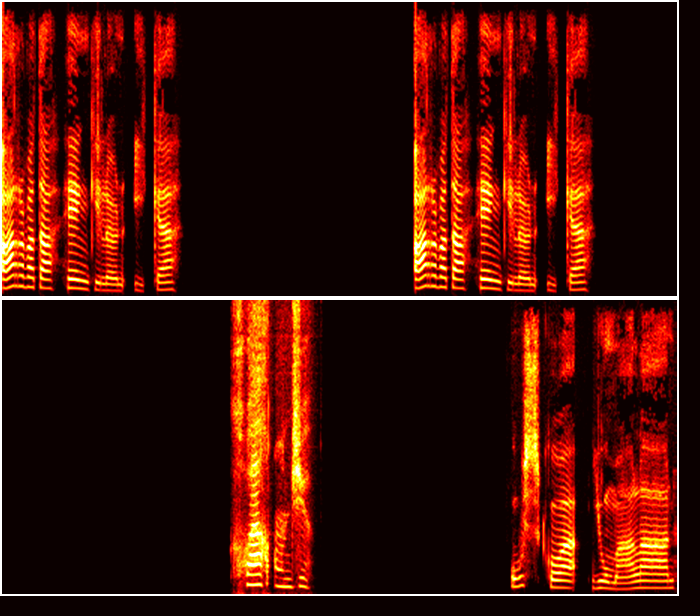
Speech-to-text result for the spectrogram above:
Arvata henkilön ikä. Arvata henkilön ikä. Croire en Dieu. Uskoa Jumalaan.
